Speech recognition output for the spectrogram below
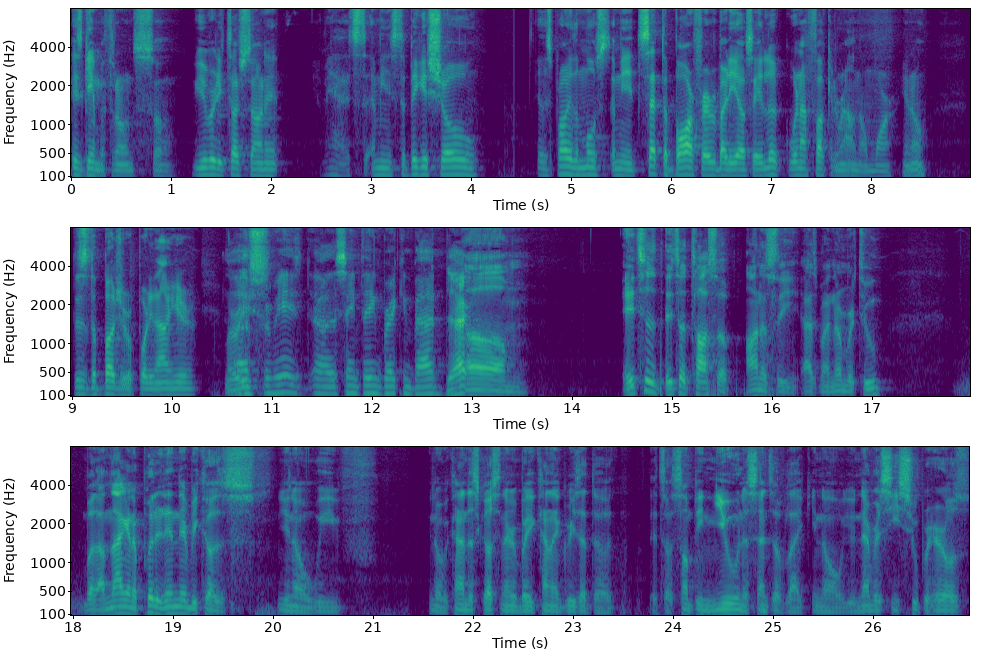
is Game of Thrones. So you already touched on it. Yeah, it's. I mean, it's the biggest show. It was probably the most. I mean, it set the bar for everybody else. Hey, look, we're not fucking around no more. You know, this is the budget reporting out here. Uh, Maurice, for me, uh, the same thing. Breaking Bad. Jack. Um, it's a it's a toss up, honestly, as my number two. But I'm not gonna put it in there because you know we've you know we kind of discussed and everybody kind of agrees that the it's a, something new in the sense of like you know you never see superheroes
